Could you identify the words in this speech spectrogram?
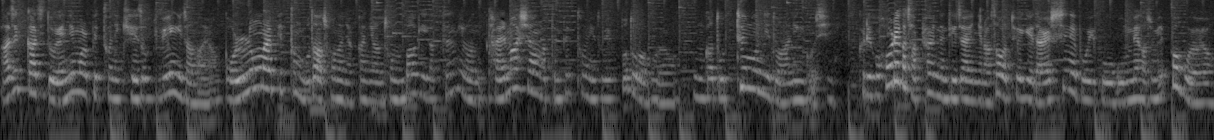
아직까지도 애니멀 패턴이 계속 유행이잖아요. 얼룩말 패턴보다 저는 약간 이런 점박이 같은 이런 달마시안 같은 패턴이 더 예쁘더라고요. 뭔가 도트 무늬도 아닌 것이. 그리고 허리가 잡혀있는 디자인이라서 되게 날씬해 보이고 몸매가 좀 예뻐 보여요.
